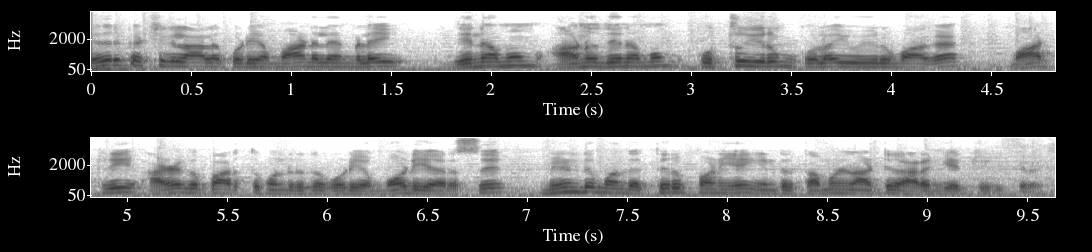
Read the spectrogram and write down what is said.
எதிர்க்கட்சிகள் ஆளக்கூடிய மாநிலங்களை தினமும் அணுதினமும் குற்றுயிரும் குலை உயிருமாக மாற்றி அழகு பார்த்து கொண்டிருக்கக்கூடிய மோடி அரசு மீண்டும் அந்த திருப்பணியை இன்று தமிழ்நாட்டில் அரங்கேற்றியிருக்கிறது.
